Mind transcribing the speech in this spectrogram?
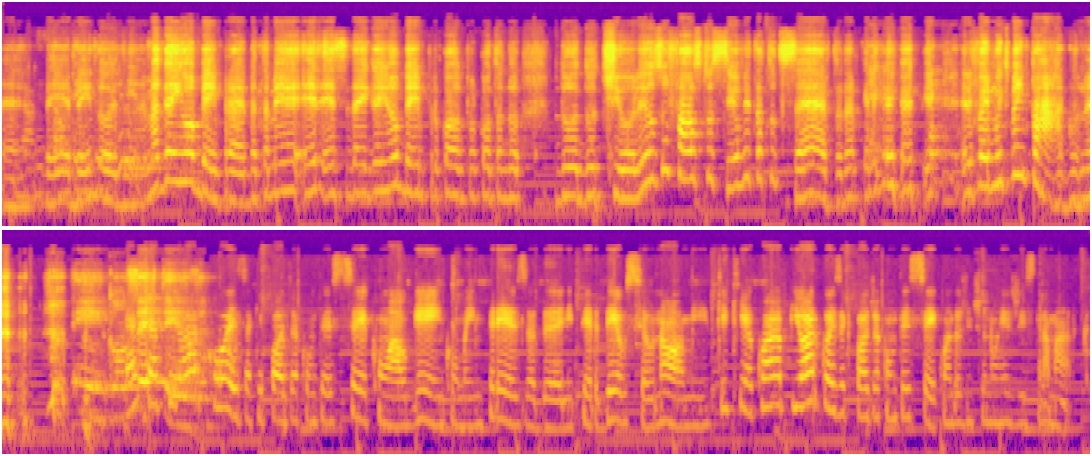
é, então, bem, é bem doido, né? Mas ganhou bem para mas também esse daí ganhou bem por, por conta do, do, do tio. Ele usa o Fausto Silva e tá tudo certo, né? Porque ele, ele foi muito bem pago, né? Sim, com Essa certeza. É a pior coisa que pode acontecer com alguém, com uma empresa, Dani, perder o seu nome. O que, que é? Qual é a pior coisa que pode acontecer quando a gente não registra a marca?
